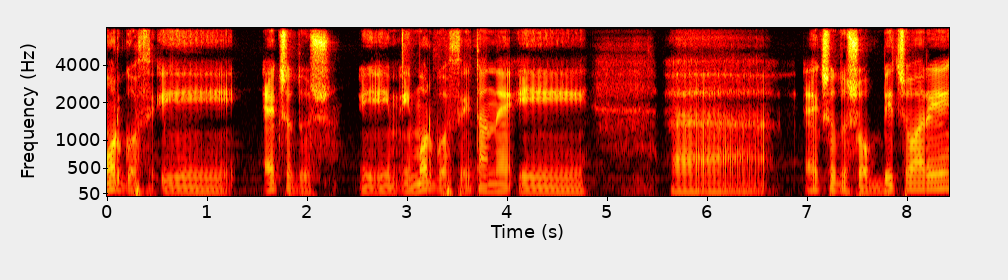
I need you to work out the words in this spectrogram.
Morgoth, η Exodus, η, η, η Morgoth ήταν η ε, ο Obituary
